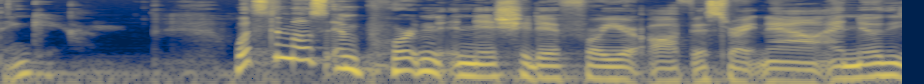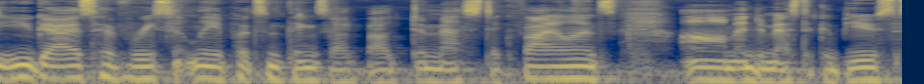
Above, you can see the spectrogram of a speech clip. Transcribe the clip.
Thank you. What's the most important initiative for your office right now? I know that you guys have recently put some things out about domestic violence um, and domestic abuse.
